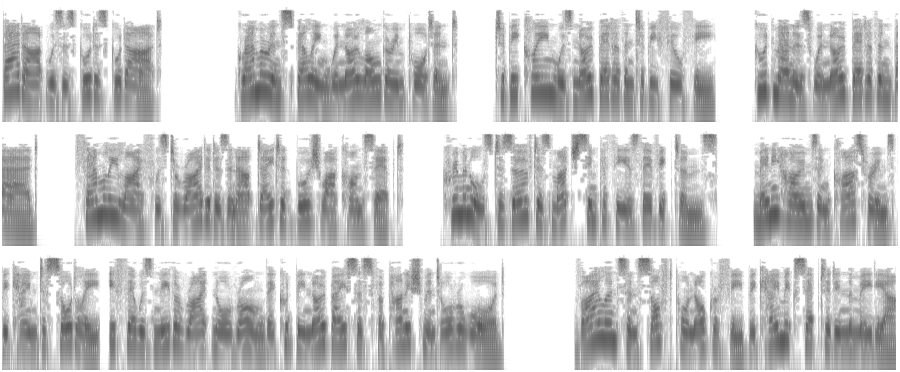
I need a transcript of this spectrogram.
Bad art was as good as good art. Grammar and spelling were no longer important. To be clean was no better than to be filthy. Good manners were no better than bad. Family life was derided as an outdated bourgeois concept. Criminals deserved as much sympathy as their victims. Many homes and classrooms became disorderly, if there was neither right nor wrong there could be no basis for punishment or reward. Violence and soft pornography became accepted in the media.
